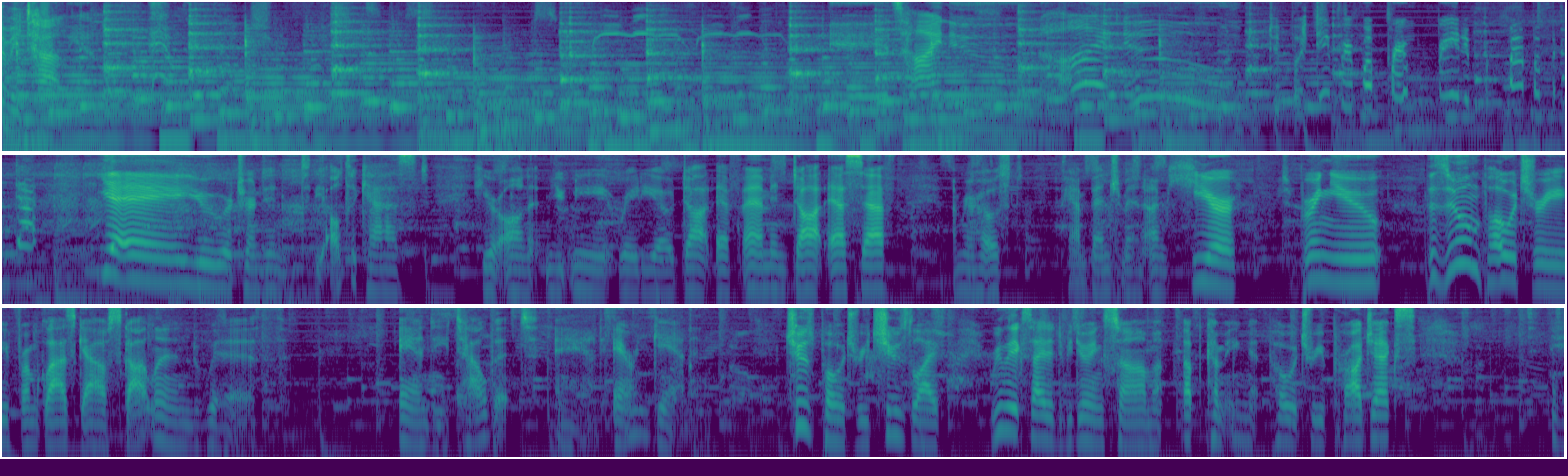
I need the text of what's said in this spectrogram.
am Italian. It's high noon. High noon. Yay! You are turned into the AltaCast here on MutinyRadio.fm and .sf. I'm your host, Pam Benjamin. I'm here to bring you the Zoom poetry from Glasgow, Scotland, with Andy Talbot and Aaron Gannon. Choose poetry, choose life. Really excited to be doing some upcoming poetry projects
